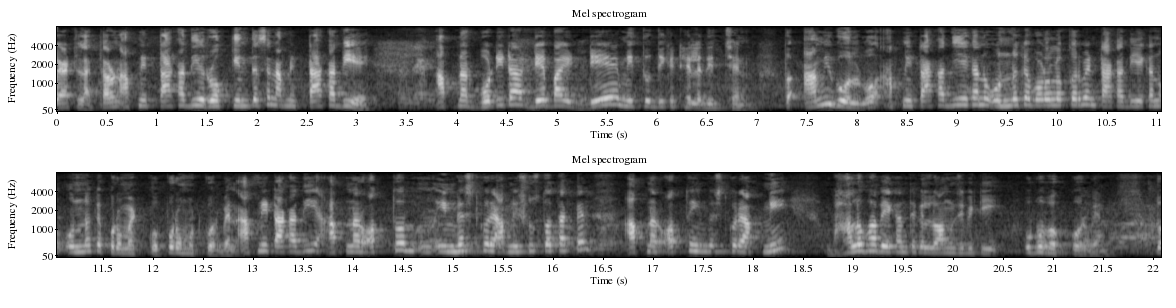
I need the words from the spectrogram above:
ব্যাট লাগ কারণ আপনি টাকা দিয়ে রোগ কিনতেছেন, আপনি টাকা দিয়ে আপনার বডিটা ডে বাই ডে মৃত্যুর দিকে ঠেলে দিচ্ছেন। তো আমি বলব, আপনি টাকা দিয়ে কেন অন্যকে বড় লোক করবেন? টাকা দিয়ে কেন অন্যকে প্রমোট প্রমোট করবেন? আপনি টাকা দিয়ে আপনার অর্থ ইনভেস্ট করে আপনি সুস্থ থাকবেন, আপনার অর্থ ইনভেস্ট করে আপনি ভালোভাবে এখান থেকে লংজিভিটি উপভোগ করবেন। তো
